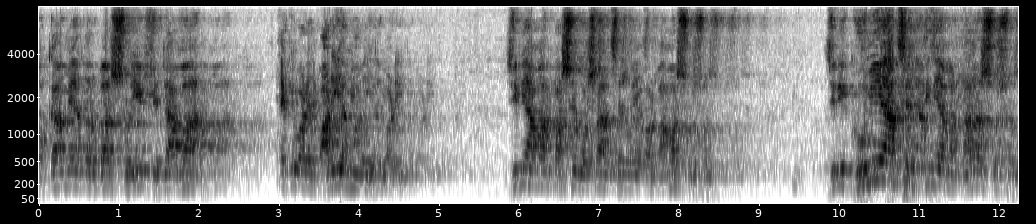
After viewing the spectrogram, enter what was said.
মকামিয়া দরবার শরীফ, এটা আমার একেবারে বাড়ি আমি বলতে পারি। যিনি আমার পাশে বসা আছেন, উনি আমার মামার শ্বশুর। যিনি ঘুমিয়ে আছেন, তিনি আমার নানা শ্বশুর।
